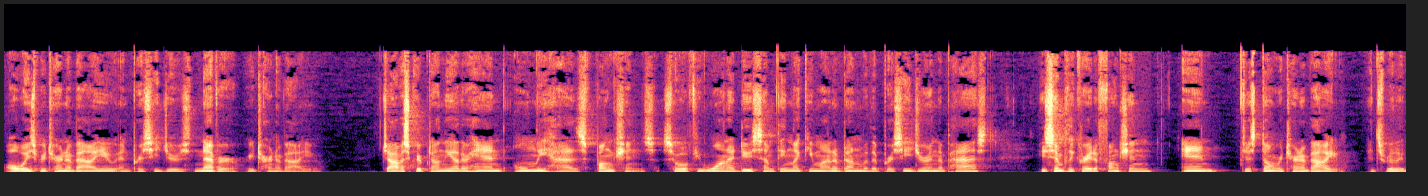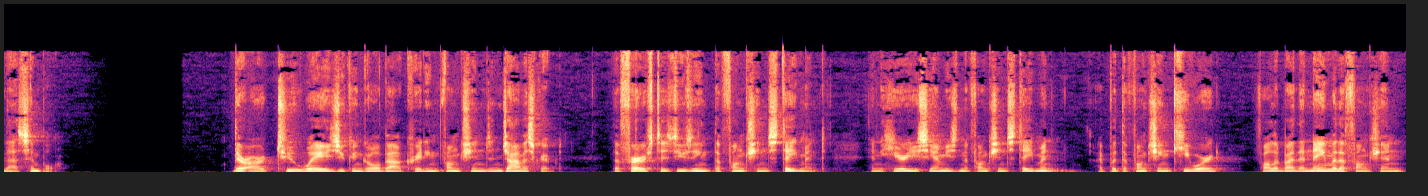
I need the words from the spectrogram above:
always return a value and procedures never return a value. JavaScript, on the other hand, only has functions. So if you want to do something like you might have done with a procedure in the past, you simply create a function and just don't return a value. It's really that simple. There are two ways you can go about creating functions in JavaScript. The first is using the function statement. And here you see I'm using the function statement I put the function keyword followed by the name of the function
